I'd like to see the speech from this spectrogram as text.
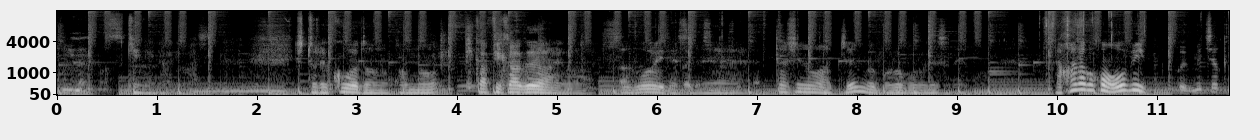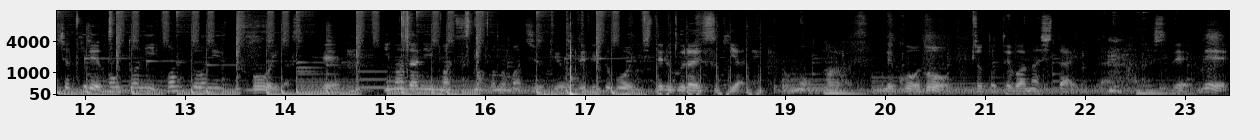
気になります。気になりますね。ちょっとレコードのこのピカピカ具合はすごいですね。私のは全部ボロボロですね。なかなかこの帯これめちゃくちゃ綺麗。本当に本当にボーイが好きでいまだにまスマホの待ち受けをデビッド・ボーイにしてるぐらい好きやねんレコードをちょっと手放したいみたいな話で。で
